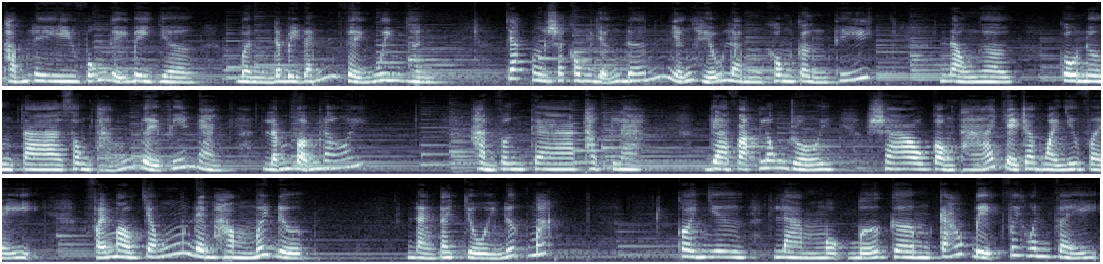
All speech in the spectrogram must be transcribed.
Thẩm Ly vốn nghĩ bây giờ mình đã bị đánh về nguyên hình, chắc sẽ không dẫn đến những hiểu lầm không cần thiết. Nào ngờ Cô nương ta xông thẳng về phía nàng, lẩm bẩm nói. Hành vân ca thật là, gà vặt lông rồi, sao còn thả chạy ra ngoài như vậy? Phải mau chóng đem hầm mới được. Nàng ta chùi nước mắt, coi như làm một bữa cơm cáo biệt với huynh vậy.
